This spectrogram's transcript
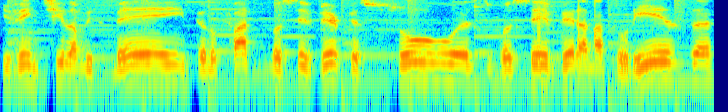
que ventila muito bem, pelo fato de você ver pessoas, de você ver a natureza.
